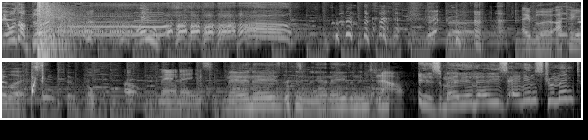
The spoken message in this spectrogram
It was a blood. Oh! Bruh. hey, blood. I tell you what. Oh, Oh, mayonnaise. Mayonnaise. Is mayonnaise an instrument? No. Is mayonnaise an instrument?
